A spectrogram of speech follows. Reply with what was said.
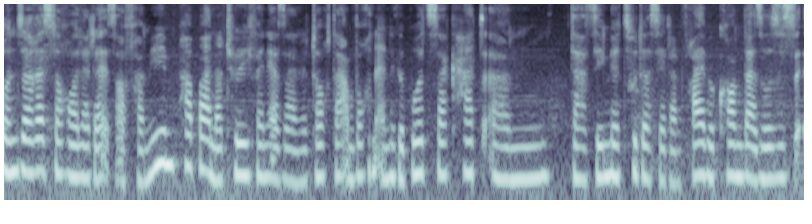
unser Restaurantleiter ist auch Familienpapa. Natürlich, wenn er seine Tochter am Wochenende Geburtstag hat, ähm, da sehen wir zu, dass er dann frei bekommt. Also es ist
